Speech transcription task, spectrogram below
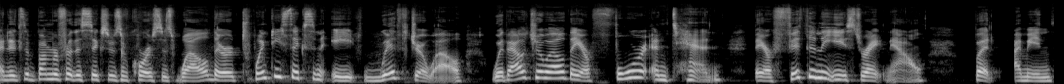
And it's a bummer for the Sixers, of course, as well. They're 26 and 8 with Joel. Without Joel, they are 4 and 10. They are fifth in the East right now. But I mean,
